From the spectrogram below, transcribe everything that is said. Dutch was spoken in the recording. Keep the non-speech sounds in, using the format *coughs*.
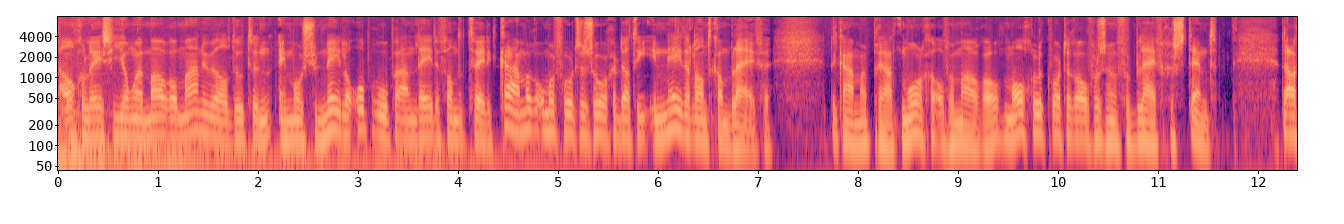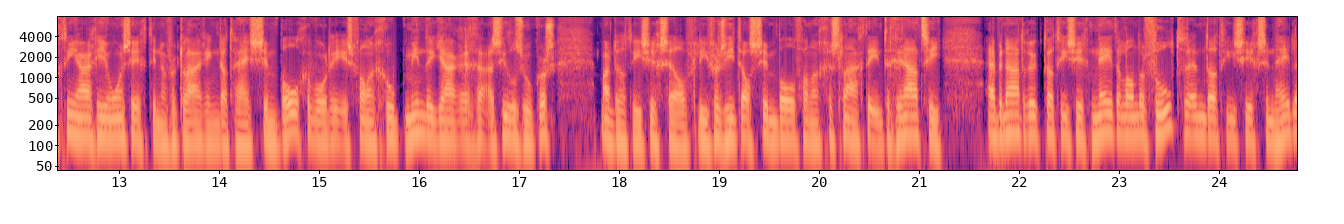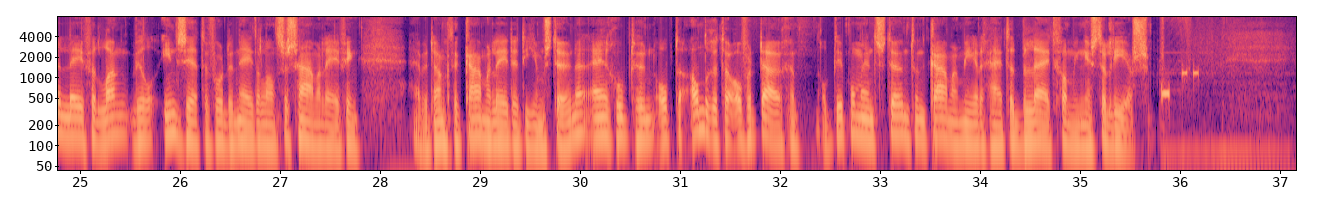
De Angolese jongen Mauro Manuel doet een emotionele oproep aan leden van de Tweede Kamer... om ervoor te zorgen dat hij in Nederland kan blijven. De Kamer praat morgen over Mauro. Mogelijk wordt er over zijn verblijf gestemd. De 18-jarige jongen zegt in een verklaring dat hij symbool geworden is... van een groep minderjarige asielzoekers... maar dat hij zichzelf liever ziet als symbool van een geslaagde integratie. Hij benadrukt dat hij zich Nederlander voelt... en dat hij zich zijn hele leven lang wil inzetten voor de Nederlandse samenleving. Hij bedankt de Kamerleden die hem steunen... en roept hun op de anderen te overtuigen. Op dit moment steunt een Kamermeerderheid het beleid van minister Leers.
